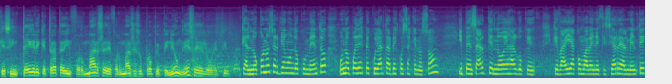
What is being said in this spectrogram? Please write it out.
que se integre, que trate de informarse, de formarse su propia opinión. Ese es el objetivo. Que al no conocer bien un documento, uno puede especular tal vez cosas que no son y pensar que no es algo que, que vaya como a beneficiar realmente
